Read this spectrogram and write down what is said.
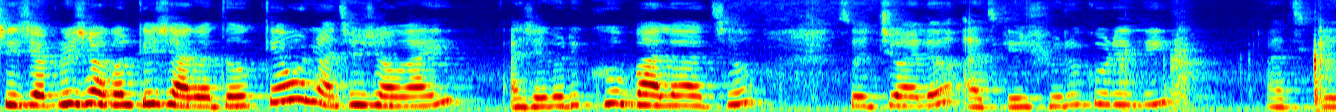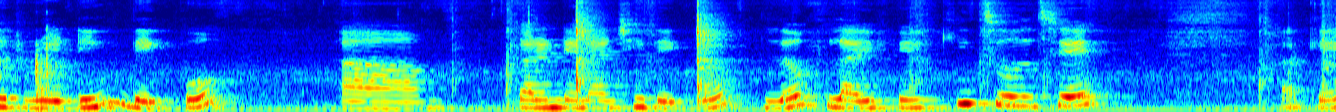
শ্রীচক্রে সকলকে স্বাগত। কেমন আছো সবাই? আশা করি খুব ভালো আছো। সো চলো আজকে শুরু করে দিই। আজকের রেটিং দেখব। কারেন্ট এনার্জি দেখব। লাভ লাইফে কি চলছে? ওকে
